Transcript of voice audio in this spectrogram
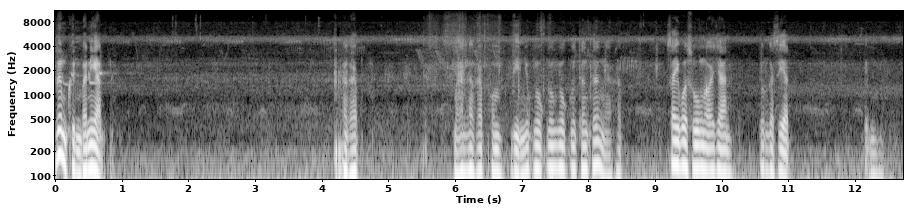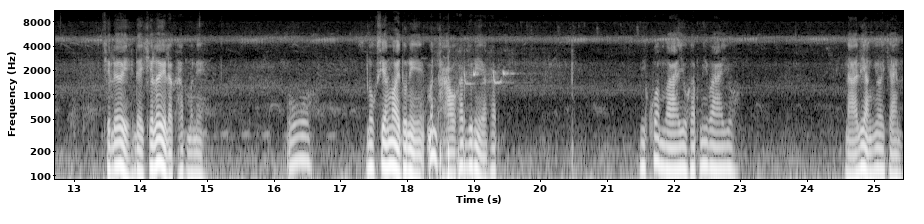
เริ่มขึ้นพะเนียดนะครับมันแล้วครับ ผมดินยุกยุกยุกยุกทั้งเทิงๆนะครับ ใส่บ่สูงเนาะอาจารย์ต้นกระเกษตรเป็นเชอเลยได้เชอเลยแล้วครับมันนี่โอ้นกเสียงหน่อยตัวนี้ มันเหาครับอยู่นี่ครับ มีความวายอยู่ครับ มีวายอยู่หนาเลี้ยงอยู่อาจารย์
